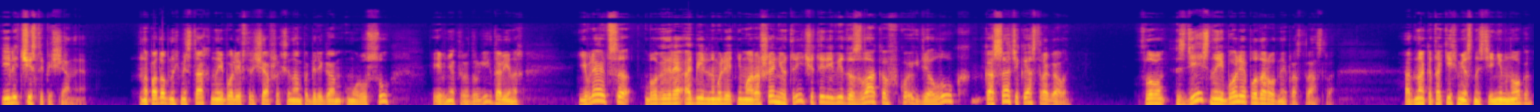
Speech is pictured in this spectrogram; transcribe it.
или чисто песчаная. На подобных местах, наиболее встречавшихся нам по берегам Мурусу и в некоторых других долинах, являются, благодаря обильному летнему орошению, три-четыре вида злаков, кое-где лук, касатик и острогалы. Словом, здесь наиболее плодородное пространство. Однако таких местностей немного,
